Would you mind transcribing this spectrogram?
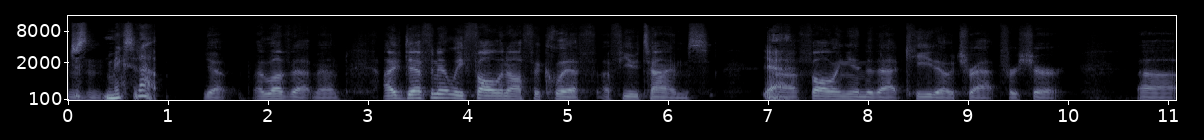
Just Mhm. mix it up. Yeah, I love that, man. I've definitely fallen off the cliff a few times. Yeah. Uh, falling into that keto trap for sure. Uh,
